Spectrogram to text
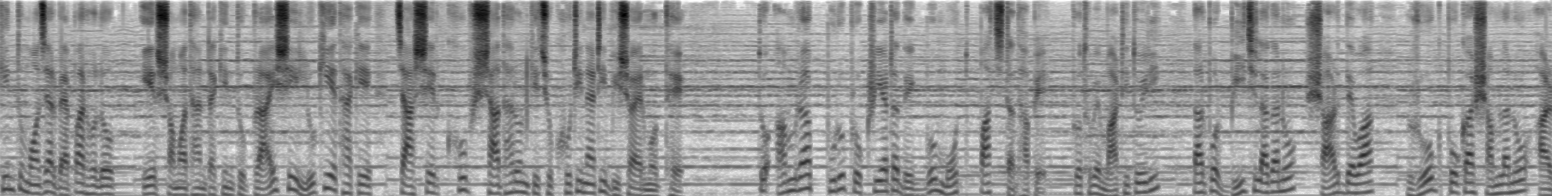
কিন্তু মজার ব্যাপার হলো, এর সমাধানটা কিন্তু প্রায়শই লুকিয়ে থাকে চাষের খুব সাধারণ কিছু খুঁটিনাটি বিষয়ের মধ্যে। তো আমরা পুরো প্রক্রিয়াটা দেখব মোট পাঁচটা ধাপে। প্রথমে মাটি তৈরি, তারপর বীজ লাগানো, সার দেওয়া, রোগ পোকা সামলানো আর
